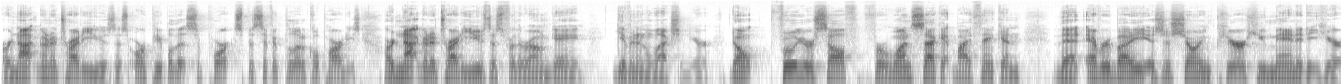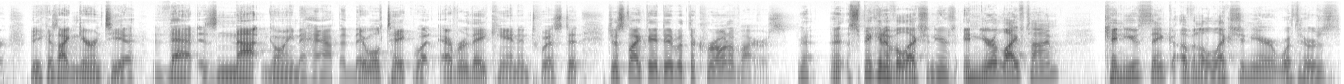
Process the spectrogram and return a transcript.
are not going to try to use this, or people that support specific political parties are not going to try to use this for their own gain, given an election year. Don't fool yourself for one second by thinking that everybody is just showing pure humanity here, because I can guarantee you that is not going to happen. They will take whatever they can and twist it, just like they did with the coronavirus. Yeah. Uh, Speaking of election years, in your lifetime, can you think of an election year where there's,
